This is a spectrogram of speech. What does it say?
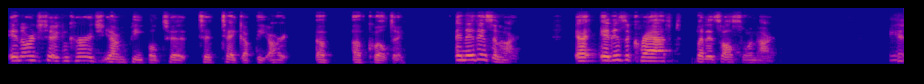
in order to encourage young people to to take up the art of, of quilting. And it is an art. Uh, it is a craft, but it's also an art. Yeah,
